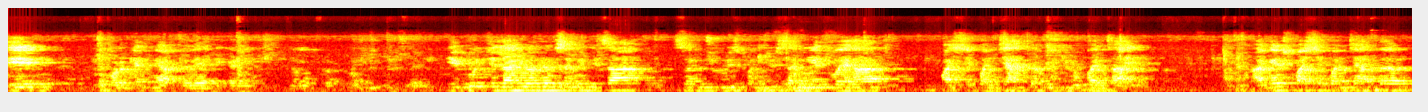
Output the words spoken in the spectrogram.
हे थोडक्यात मी आपल्याला या ठिकाणी नमूद करतो. एकूण जिल्हा नियोजन समितीचा सन चोवीस पंचवीसचा नियतवय हा. पाचशे पंच्याहत्तर कोटी रुपयांचा आहे. अगेन्स्ट पाचशे पंच्याहत्तर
